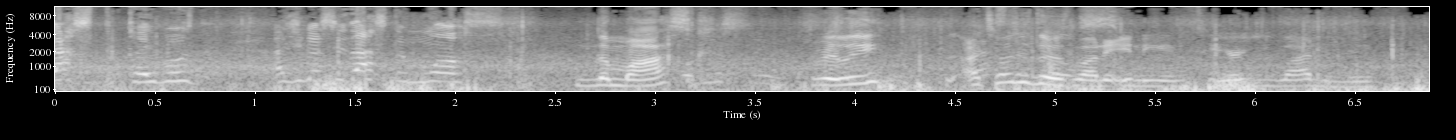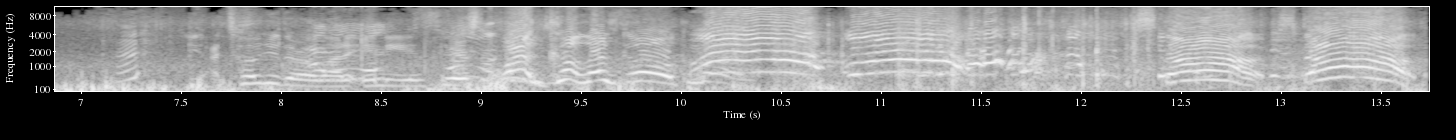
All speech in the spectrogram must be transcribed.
that's the type of, as you can see, that's the mosque. The mosque? Really? I told you there was a lot of Indians here. You lied to me. Huh? I told you there were a lot of And Indians let's- here. What? Go, let's go. Come on. Ah! Stop! Stop!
